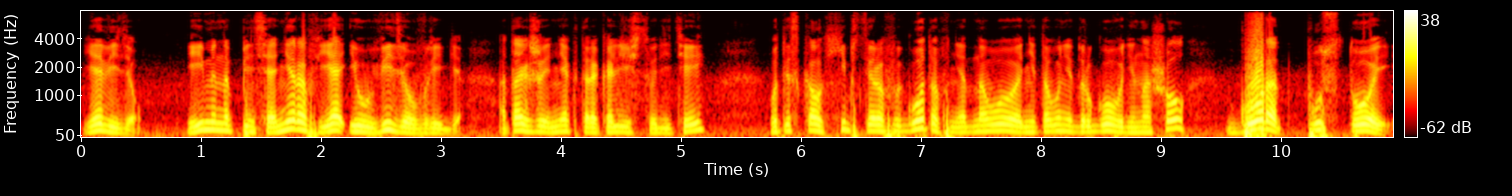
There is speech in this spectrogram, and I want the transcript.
Я видел. И именно пенсионеров я и увидел в Риге, а также некоторое количество детей. Вот искал хипстеров и готов, ни одного, ни того, ни другого не нашел. Город пустой.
